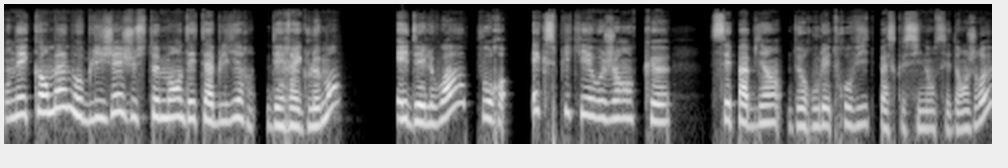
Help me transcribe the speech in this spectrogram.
On est quand même obligé justement d'établir des règlements et des lois pour expliquer aux gens que c'est pas bien de rouler trop vite parce que sinon c'est dangereux,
